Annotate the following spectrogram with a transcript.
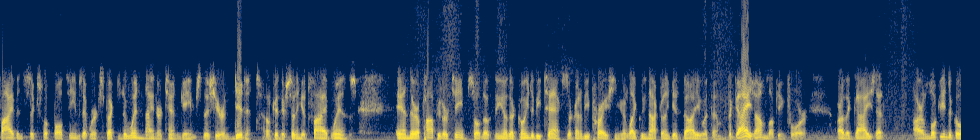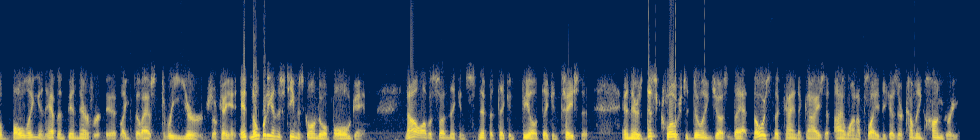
five and six football teams that were expected to win nine or ten games this year and didn't. Okay, they're sitting at five wins, and they're a popular team, so the, you know they're going to be taxed. They're going to be priced, and you're likely not going to get value with them. The guys I'm looking for are the guys that are looking to go bowling and haven't been there for uh, like the last three years. Okay, and nobody on this team has gone to a bowl game. Now all of a sudden they can sniff it, they can feel it, they can taste it and they're this close to doing just that. Those are the kind of guys that I want to play because they're coming hungry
